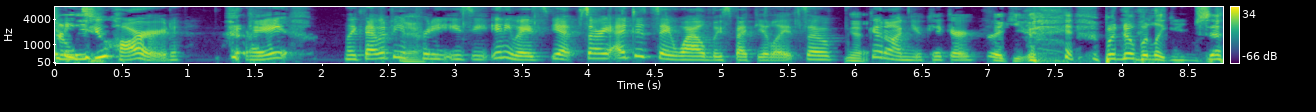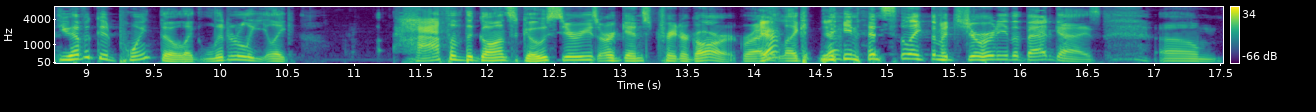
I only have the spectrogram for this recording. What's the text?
literally be too hard, right? Like that would be Yeah. a pretty easy. Anyways, yeah. Sorry, I did say wildly speculate. So Yeah. good on you, kicker. Thank you. but no, but like Seth, you have a good point though. Like literally, like half of the Gaunt's Ghosts series are against Traitor Guard, right? Yeah, Like I mean, that's like the majority of the bad guys. Um,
